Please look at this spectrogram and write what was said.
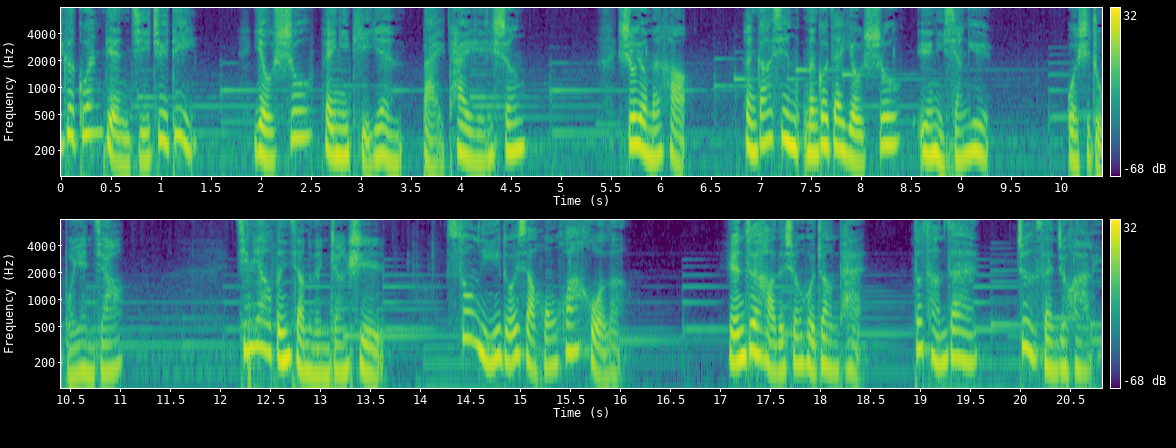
个观点集聚地，有书陪你体验百态人生。书友们好，很高兴能够在有书与你相遇，我是主播燕娇。今天要分享的文章是《送你一朵小红花》火了。人最好的生活状态，都藏在这三句话里。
